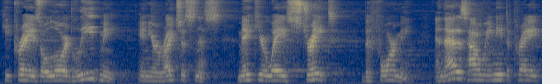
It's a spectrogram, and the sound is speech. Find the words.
he prays, O Lord, lead me in your righteousness, make your way straight before me. And that is how we need to pray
